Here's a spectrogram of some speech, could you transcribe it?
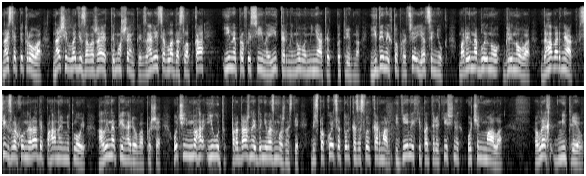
Настя Петрова, нашій владі заважає Тимошенко. І взагалі ця влада слабка і непрофесійна, її терміново міняти потрібно. Єдиний, хто працює, Яценюк, Марина Блінова, Договорняк, всіх з Верховної Ради поганою мітлою. Галина Пігарьова пише, очень много иуд, продажний до невозможності, беспокоится только за свой карман, Ідейних і патріотичних очень мало. Олег Дмитриев.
